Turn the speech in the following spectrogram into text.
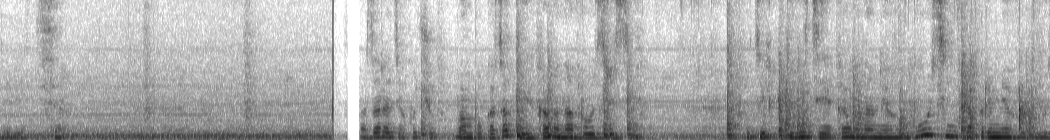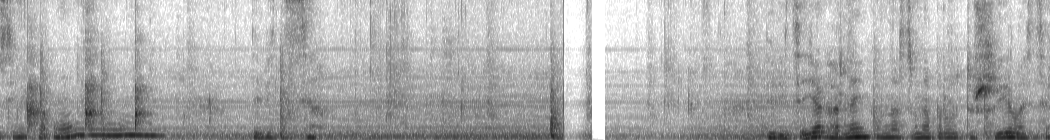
Дивіться. А зараз я хочу вам показати, яка вона в розрізі. Ви Тільки дивіться, яка вона м'ягусінька, прим'ягусінька. Дивіться. Дивіться, як гарненько в нас вона протушилася.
